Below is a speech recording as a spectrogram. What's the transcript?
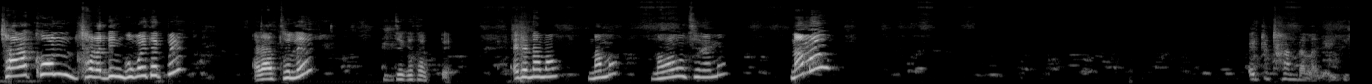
সারাক্ষণ সারাদিন ঘুমাই থাকবে রাত হলে জেগে থাকবে। এটা নামাও নামাও নামাও বলছে নামাও নামাও! একটু ঠান্ডা লাগাই দি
